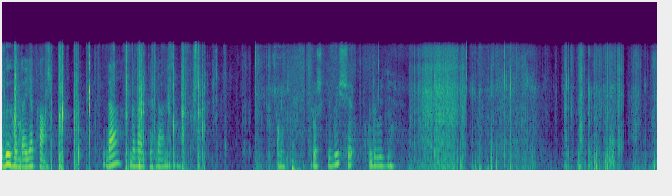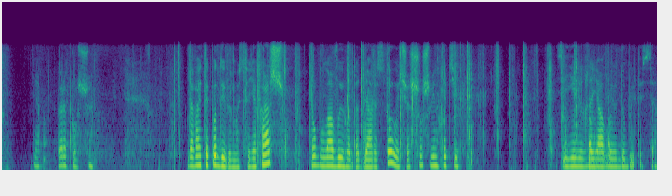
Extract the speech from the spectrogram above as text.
Вигода яка? Да? Давайте глянемо. Трошки вище, друзі. Я перепрошую. Давайте подивимося, яка ж то була вигода для Арестовича, що ж він хотів цією заявою добитися.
